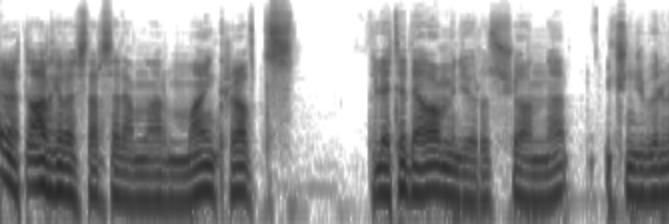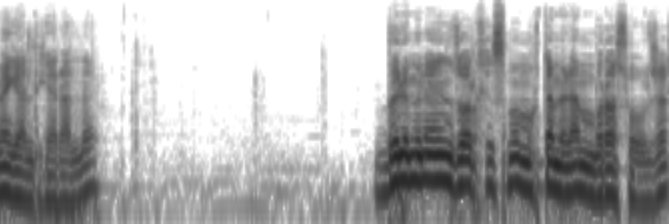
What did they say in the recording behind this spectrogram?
Evet arkadaşlar selamlar. Minecraft Flat'e devam ediyoruz şu anda. Üçüncü bölüme geldik herhalde. Bölümün en zor kısmı muhtemelen burası olacak.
